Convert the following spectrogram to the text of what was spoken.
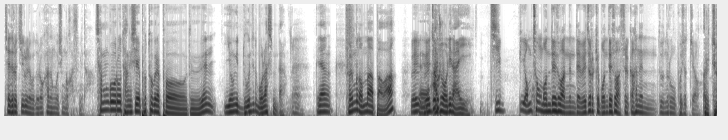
제대로 찍으려고 노력하는 곳인 것 같습니다. 참고로 당시의 포토그래퍼들은 이용이 누군지도 몰랐습니다. 예. 그냥 젊은 엄마 아빠와 왜, 에, 왜 저렇게 아주 어린 아이. 집이 엄청 먼 데서 왔는데 왜 저렇게 먼 데서 왔을까 하는 눈으로 보셨죠. 그렇죠.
